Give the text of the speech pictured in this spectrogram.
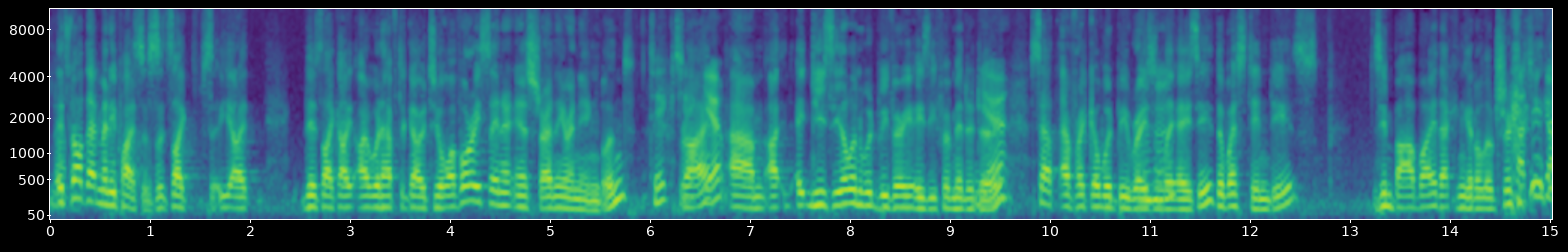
it's not that many places. It's like you know. There's like I, I would have to go to. I've already seen it in Australia and England. Tick, tick, right? yep. Um, I, New Zealand would be very easy for me to do. Yeah. South Africa would be reasonably Mm-hmm. easy. The West Indies, Zimbabwe, that can get a little tricky. Touch and go,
